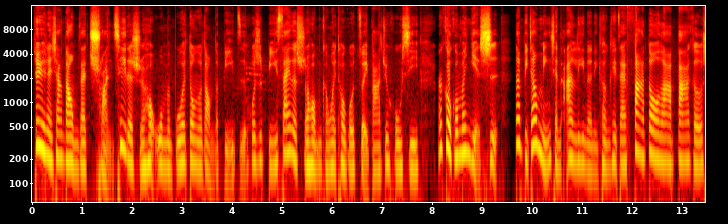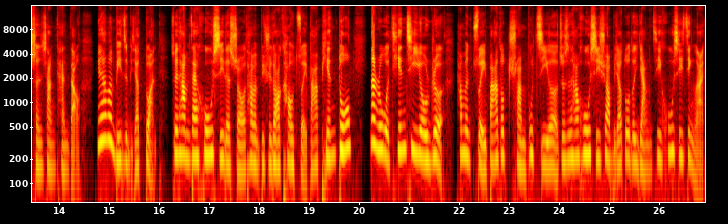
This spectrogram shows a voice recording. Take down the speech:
就有点像当我们在喘气的时候，我们不会动用到我们的鼻子，或是鼻塞的时候，我们可能会透过嘴巴去呼吸，而狗狗们也是。那比较明显的案例呢，你可能可以在发豆啦、八哥身上看到，因为它们鼻子比较短，所以它们在呼吸的时候，它们必须都要靠嘴巴偏多。那如果天气又热，他们嘴巴都喘不及了，就是他呼吸需要比较多的氧气呼吸进来，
